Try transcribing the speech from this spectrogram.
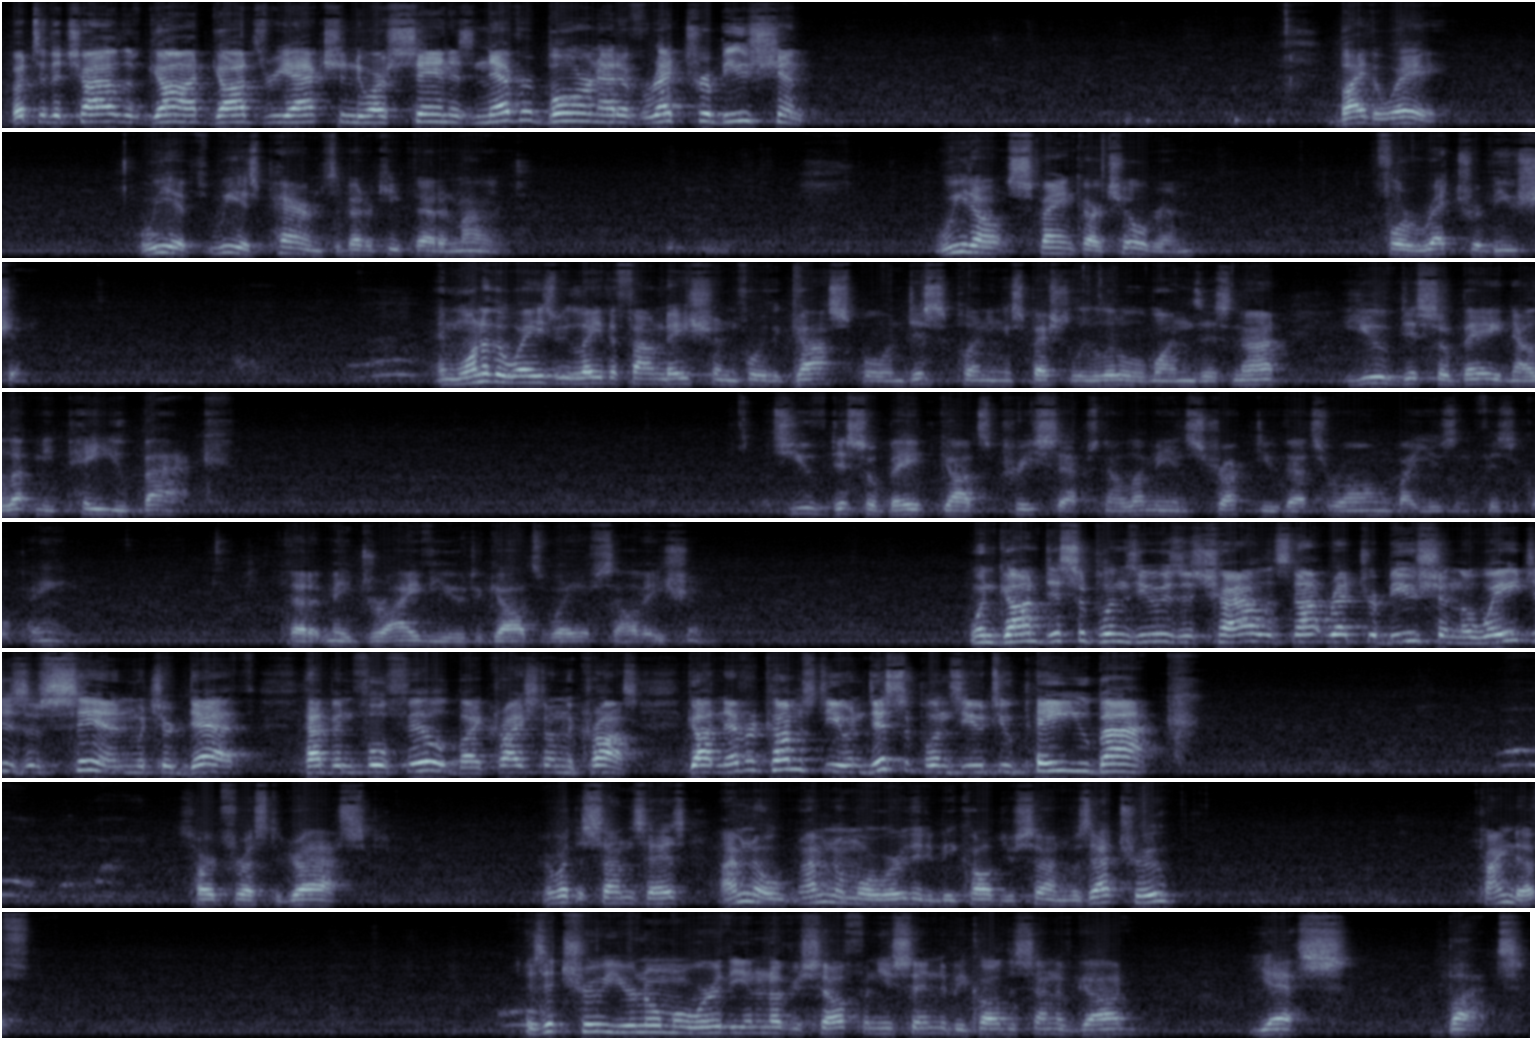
But to the child of God, God's reaction to our sin is never born out of retribution. By the way, we, have, we as parents had better keep that in mind. We don't spank our children for retribution. And one of the ways we lay the foundation for the gospel and disciplining, especially little ones, is not, you've disobeyed, now let me pay you back. It's, you've disobeyed God's precepts, now let me instruct you that's wrong by using physical pain, that it may drive you to God's way of salvation. When God disciplines you as his child, it's not retribution. The wages of sin, which are death, have been fulfilled by Christ on the cross. God never comes to you and disciplines you to pay you back. It's hard for us to grasp. Remember what the son says? I'm no, I'm no more worthy to be called your son. Was that true? Kind of. Is it true you're no more worthy in and of yourself when you sin to be called the Son of God? Yes. But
